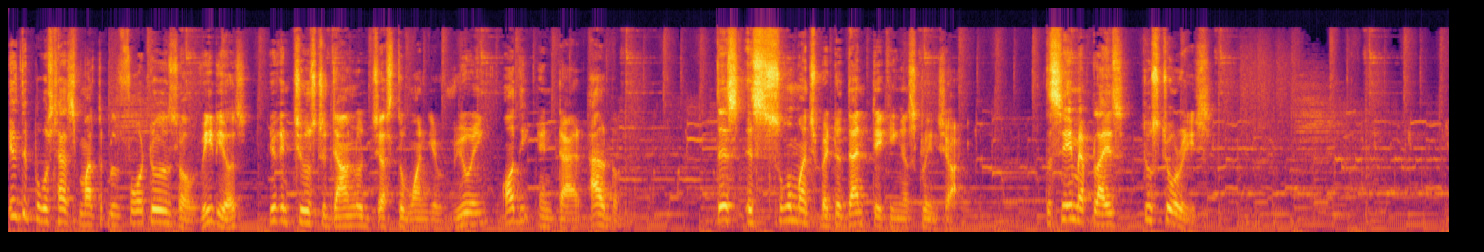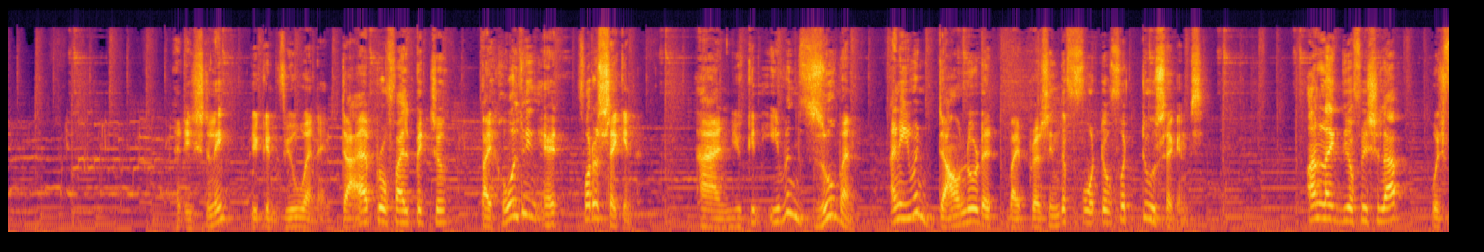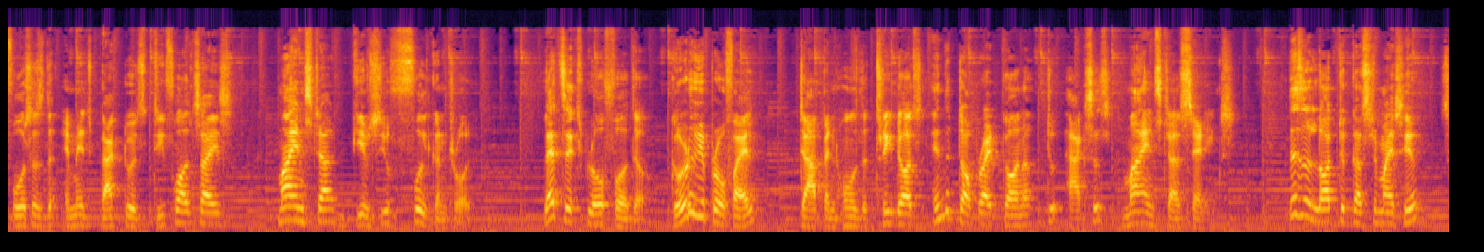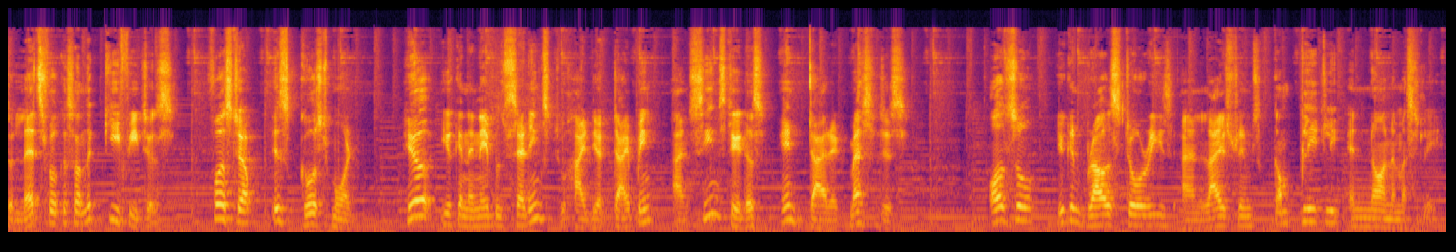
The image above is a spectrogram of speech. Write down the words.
If the post has multiple photos or videos, you can choose to download just the one you're viewing or the entire album. This is so much better than taking a screenshot. The same applies to stories. Additionally, you can view an entire profile picture by holding it for a second. And you can even zoom in and even download it by pressing the photo for 2 seconds. Unlike the official app, which forces the image back to its default size, My Insta gives you full control. Let's explore further. Go to your profile, tap and hold the three dots in the top right corner to access My Insta settings. There's a lot to customize here, so let's focus on the key features. First up is Ghost Mode. Here you can enable settings to hide your typing and seen status in direct messages. Also, you can browse stories and live streams completely anonymously.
